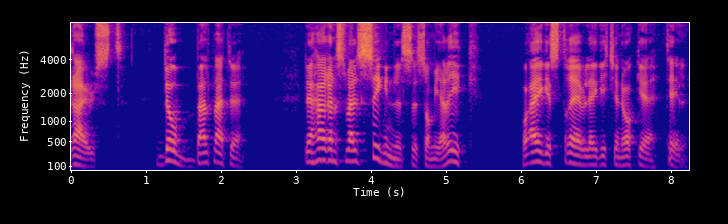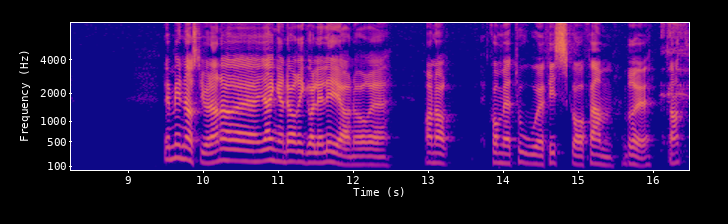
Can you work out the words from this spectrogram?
raust. Dobbelt, vet du. Det er Herrens velsignelse som gjør rik, og eget strev legger ikke noe til. Det minnes jo denne gjengen der i Galilea når han har kom med to eh, fisker og fem brød. Sant?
